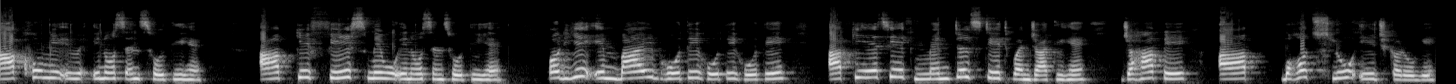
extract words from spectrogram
आँखों में इनोसेंस होती है आपके फेस में वो इनोसेंस होती है और ये इम्बाइब होते होते होते आपकी ऐसी एक मेंटल स्टेट बन जाती है जहाँ पे आप बहुत स्लो एज करोगे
